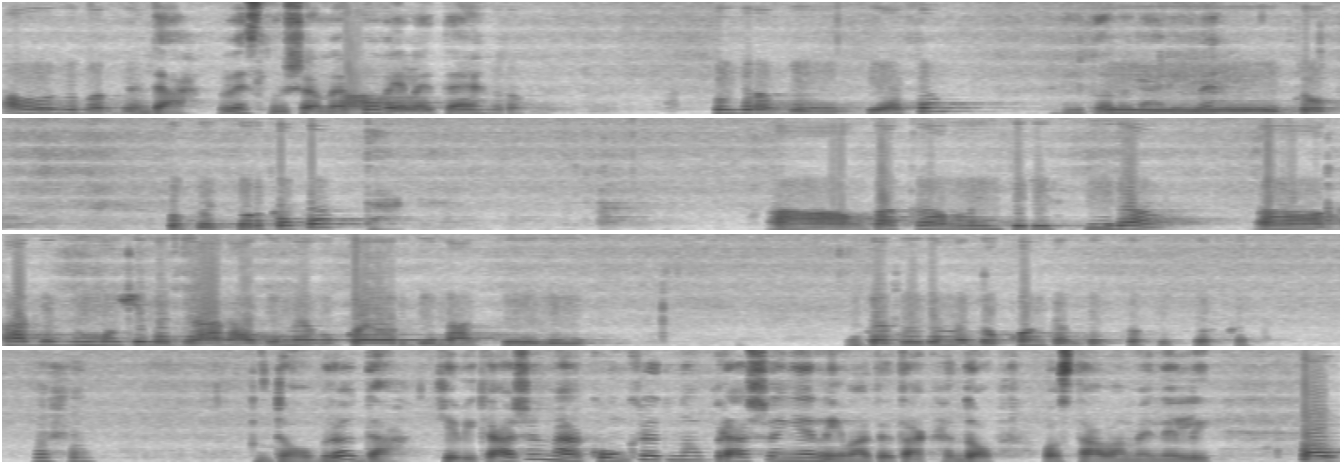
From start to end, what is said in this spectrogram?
Ало, добар ден. Да, ве слушаме, А, повелете. Поздрав, поздрав до емисијата Ви благодариме. и до професорката. Так. А, вака ме интересира а, каде би можеле да ја најдеме во која ординација или да дојдеме до контакт без професорката. Добро, да. Ќе ви кажеме, а конкретно прашање немате, така? Добро, оставаме, нели, Па,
